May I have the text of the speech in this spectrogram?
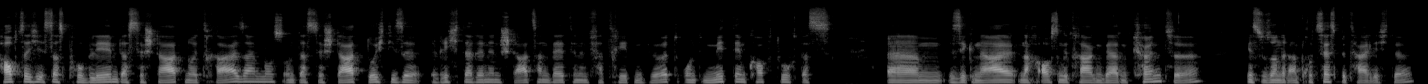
hauptsächlich ist das Problem, dass der Staat neutral sein muss und dass der Staat durch diese Richterinnen, Staatsanwältinnen vertreten wird und mit dem Kopftuch das ähm, Signal nach außen getragen werden könnte, insbesondere an Prozessbeteiligte,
